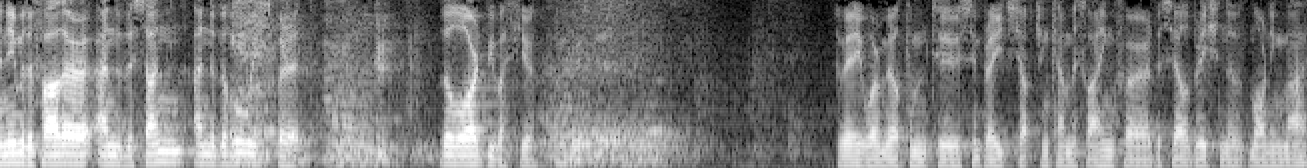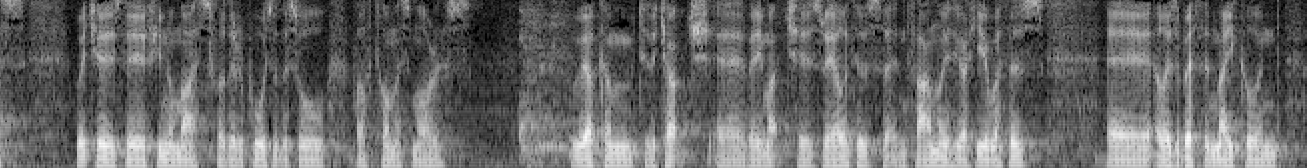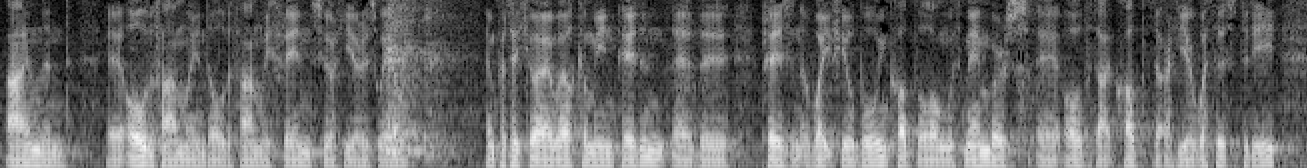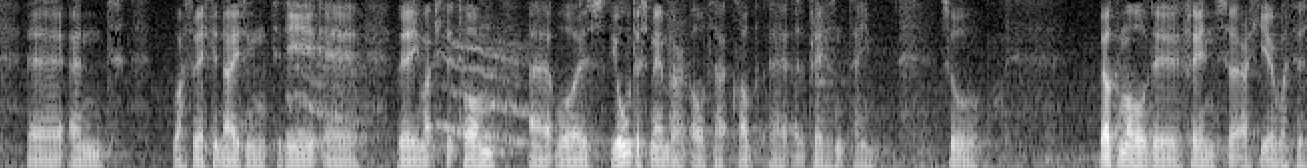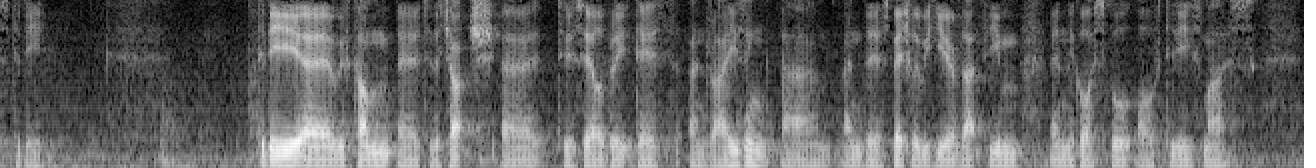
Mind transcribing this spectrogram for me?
the name of the Father, and of the Son, and of the Holy Spirit. The Lord be with you. A very warm welcome to St Bride's Church in Cambuslang for the celebration of morning Mass, which is the funeral Mass for the repose of the soul of Thomas Morris. We welcome to the church uh, very much his relatives and family who are here with us, uh, Elizabeth and Michael and Anne, and uh, all the family and all the family friends who are here as well. In particular, I welcome Ian Pedden, uh, the president of Whitefield Bowling Club, along with members uh, of that club that are here with us today. Uh, and worth recognising today uh, very much that Tom uh, was the oldest member of that club at the present time. So, welcome all of the friends that are here with us today. Today uh, we've come uh, to the church uh, to celebrate death and rising, um, and especially we hear of that theme in the Gospel of today's Mass.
